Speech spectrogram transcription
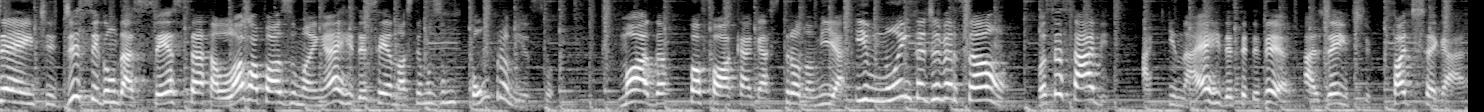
Gente! De segunda a sexta, tá logo após o Manhã RDC, nós temos um compromisso. Moda, fofoca, gastronomia e muita diversão. Você sabe, aqui na RDC TV, a gente pode chegar.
